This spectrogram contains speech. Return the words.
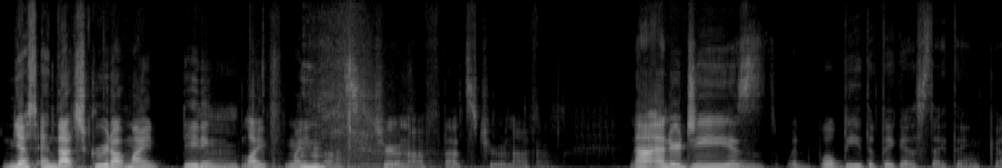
Yes, and that screwed up my dating life. My Mm-hmm. That's true enough. That's true enough. Now, energy is would will be the biggest, I think. Uh,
